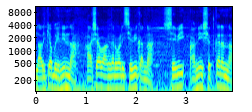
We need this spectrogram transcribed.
लाडक्या बहिणींना आशा व अंगणवाडी सेविकांना सेवी आणि शेतकऱ्यांना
